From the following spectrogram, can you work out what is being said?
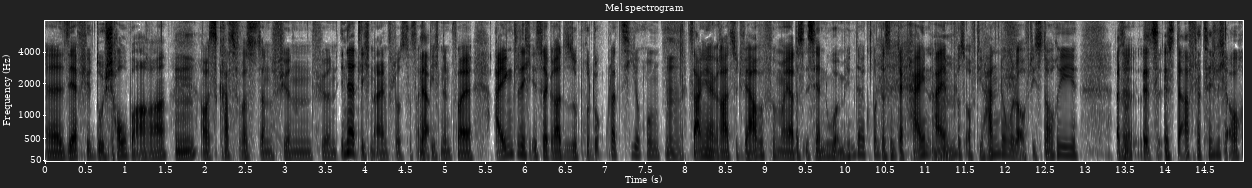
äh, sehr viel durchschaubarer. Mhm. Aber es ist krass, was dann für, einen- für einen inhaltlichen Einfluss das eigentlich nimmt, weil eigentlich ist ja gerade so Produktplatzierung, Mhm. sagen ja gerade so die Werbefirma, ja, das ist ja nur im Hintergrund, das nimmt ja keinen Einfluss auf die Handlung oder auf die Story. Also Äh, es, es darf tatsächlich auch,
